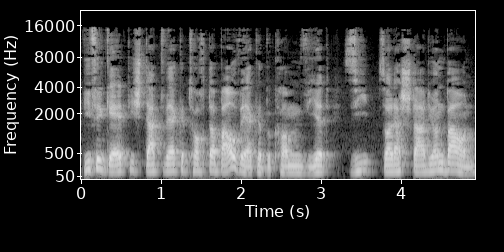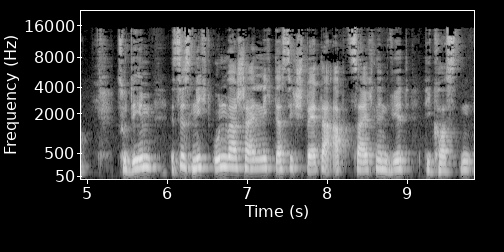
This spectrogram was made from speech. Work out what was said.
wie viel Geld die Stadtwerke Tochter Bauwerke bekommen wird. Sie soll das Stadion bauen. Zudem ist es nicht unwahrscheinlich, dass sich später abzeichnen wird, die Kosten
